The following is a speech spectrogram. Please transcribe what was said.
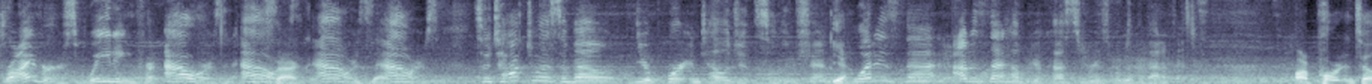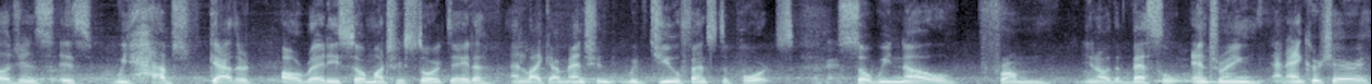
drivers waiting for hours and hours Exactly, and hours exactly. and hours. So talk to us about your port intelligence solution. Yeah. What is that? How does that help your customers? What are the benefits? Our port intelligence is we have gathered already so much historic data, and like I mentioned, we've geofenced the ports, Okay. so we know from you know the vessel entering an anchorage area.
